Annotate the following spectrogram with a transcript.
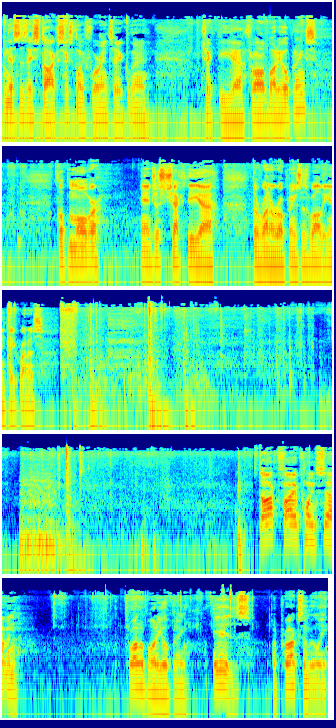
and this is a stock 6.4 intake. We're gonna check the uh, throttle body openings, flip them over, and just check the uh, the runner openings as well, the intake runners. Stock 5.7 throttle body opening is approximately,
